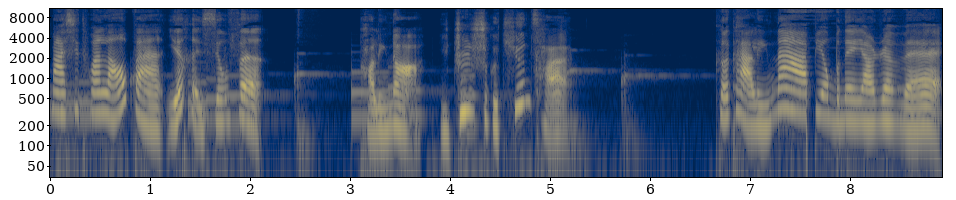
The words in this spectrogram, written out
马戏团老板也很兴奋。卡琳娜，你真是个天才！可卡琳娜并不那样认为，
